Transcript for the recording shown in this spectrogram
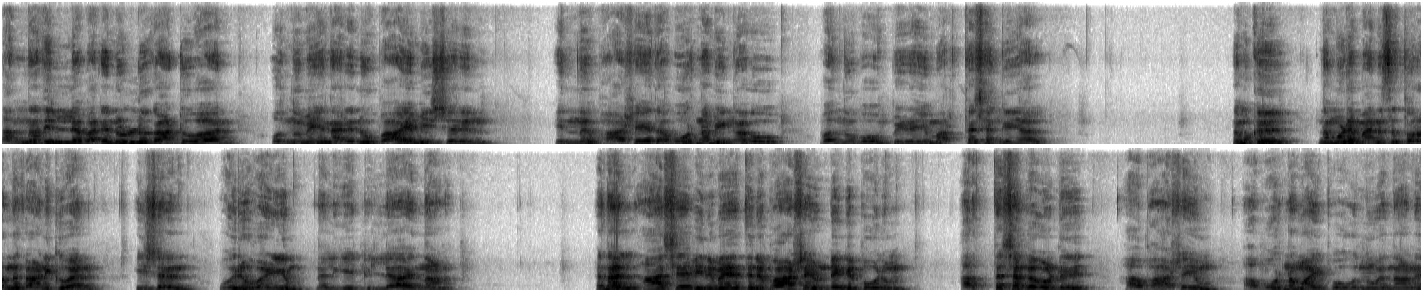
തന്നതില്ല വരനുള്ളു കാട്ടുവാൻ ഒന്നുമേ നരനു ഉപായമീശ്വരൻ. ഇന്ന് ഭാഷയത് അപൂർണമിങ്ങകോ വന്നുപോം പിഴയും അർത്ഥശങ്കയാൽ. നമുക്ക് നമ്മുടെ മനസ്സ് തുറന്ന് കാണിക്കുവാൻ ഈശ്വരൻ ഒരു വഴിയും നൽകിയിട്ടില്ല എന്നാണ്. എന്നാൽ ആശയവിനിമയത്തിന് ഭാഷയുണ്ടെങ്കിൽ പോലും അർത്ഥശങ്ക കൊണ്ട് ആ ഭാഷയും അപൂർണമായി പോകുന്നു എന്നാണ്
